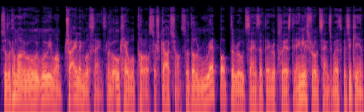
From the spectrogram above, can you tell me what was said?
So they'll come on, well, we want trilingual signs. They'll go, okay, we'll put Ulster Scotch on. So they'll rip up the road signs that they replaced the English road signs with, which again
